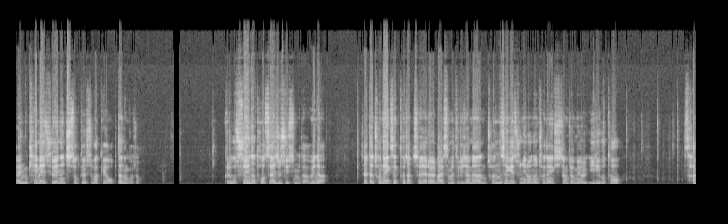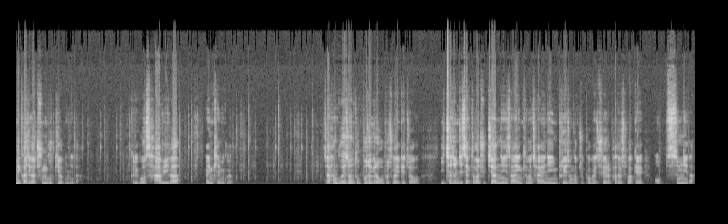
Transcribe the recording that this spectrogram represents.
엔캠의 수혜는 지속될 수밖에 없다는 거죠. 그리고 수혜는 더 세질 수 있습니다. 왜냐? 자, 일단 전해액 섹터 자체를 말씀을 드리자면 전 세계 순위로는 전해액 시장 점유율 1위부터 3위까지가 중국 기업입니다. 그리고 4위가 엔캠이고요. 자, 한국에서는 독보적이라고 볼 수가 있겠죠. 2차 전지 섹터가 죽지 않는 이상 엔캠은 자연히 인플레이션 감축법의 수혜를 받을 수밖에 없습니다.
